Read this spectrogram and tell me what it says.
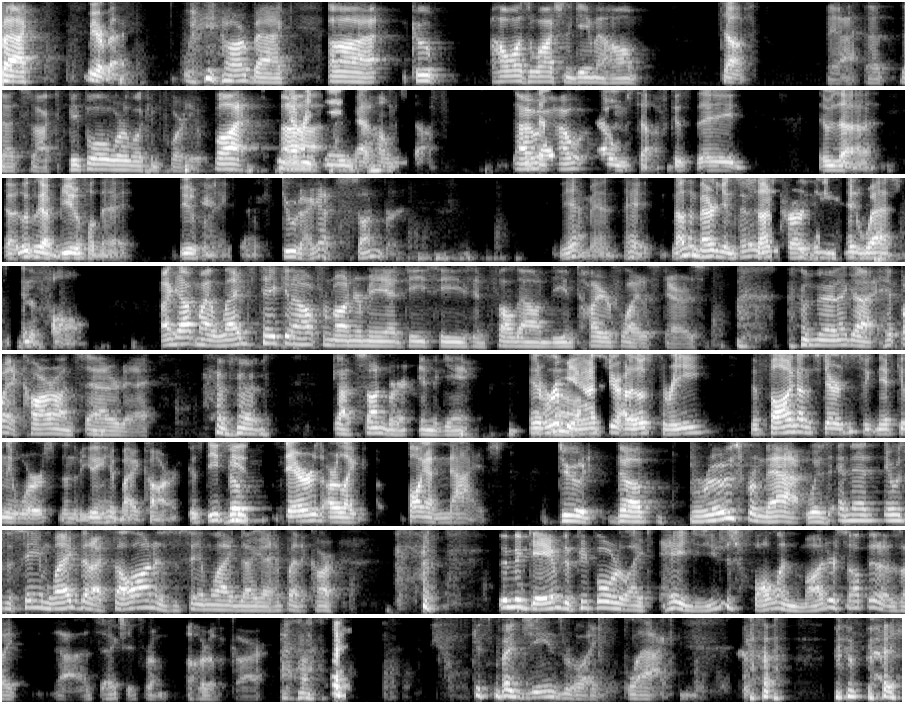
Back. We are back. We are back. Uh Coop, how was it watching the game at home? Tough. Yeah, that that sucked. People were looking for you, but Every uh, game at home is tough. I, that- I- That one was tough because they. It was a. It looked like a beautiful day. Beautiful day. dude, I got sunburned. Yeah, man. Hey, nothing better than That was sunburn in the Midwest in the fall. I got my legs taken out from under me at DC's and fell down the entire flight of stairs. and then I got hit by a car on Saturday and then got sunburnt in the game. And if we're gonna be honest here, out of those three, the falling down the stairs is significantly worse than the getting hit by a car because DC's stairs are like falling on knives. Dude, the bruise from that was, and then it was the same leg that I fell on, is the same leg that I got hit by the car. in the game, the people were like, Hey, did you just fall in mud or something? I was like, Nah, it's actually from a hood of a car. Because my jeans were like black. but,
